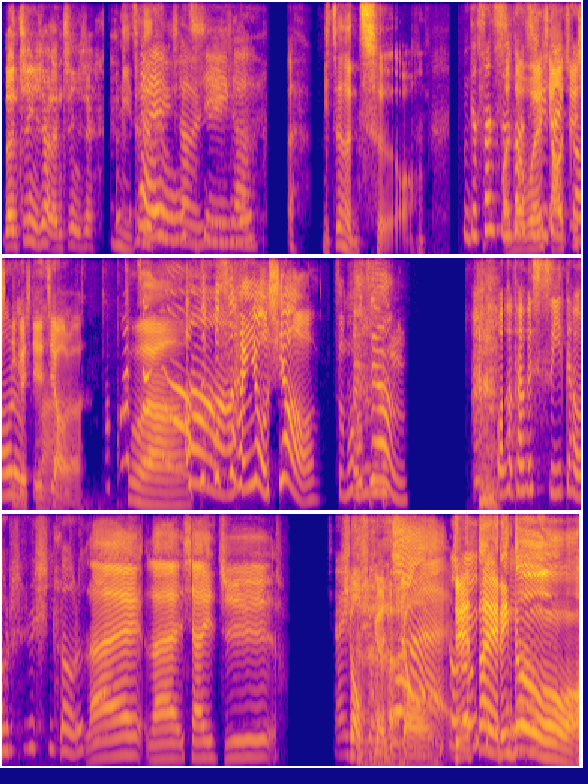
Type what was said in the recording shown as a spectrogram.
冷静一下，冷静一下。你这个太无情了。你这很扯哦。你的三十八几我也想要率太高了去信个邪吧教了。对啊，哦，这不是很有效？怎么会这样？哇，他被吸掉了，被吸爆了。来来，下一局。动跟对熊，绝对零度。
